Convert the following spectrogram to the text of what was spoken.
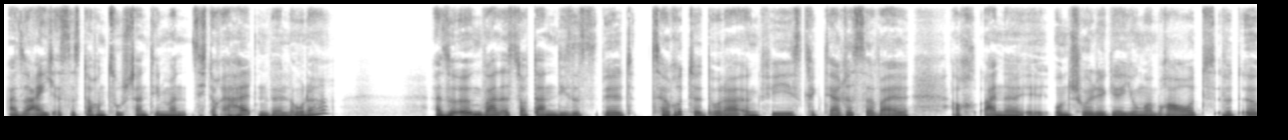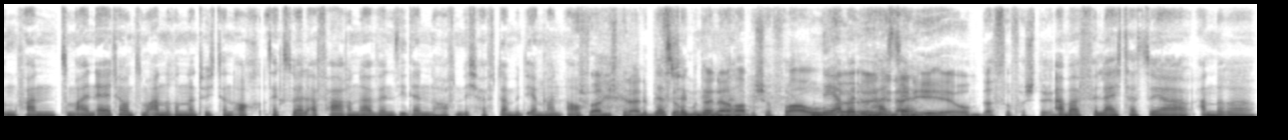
Also eigentlich ist es doch ein Zustand, den man sich doch erhalten will, oder? Also irgendwann ist doch dann dieses Bild zerrüttet oder irgendwie, es kriegt ja Risse, weil auch eine unschuldige junge Braut wird irgendwann zum einen älter und zum anderen natürlich dann auch sexuell erfahrener, wenn sie denn hoffentlich öfter mit ihrem Mann auch. Ich war nicht in eine Beziehung mit einer arabischen Frau nee, aber du äh, hast in eine Ehe, um das zu verstehen. Aber vielleicht hast du ja andere.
